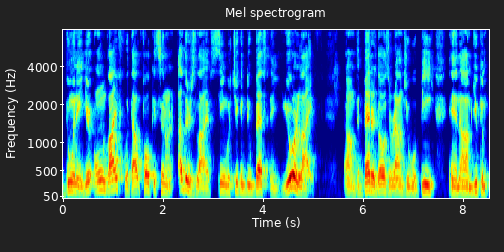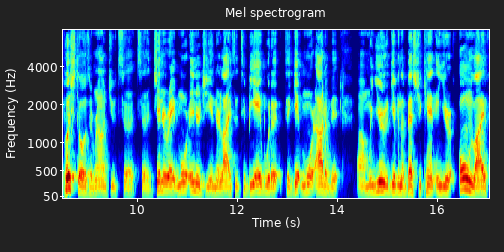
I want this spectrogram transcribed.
doing in your own life without focusing on others' lives, seeing what you can do best in your life um, the better those around you will be, and um, you can push those around you to to generate more energy in their lives and to be able to to get more out of it um, when you're giving the best you can in your own life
